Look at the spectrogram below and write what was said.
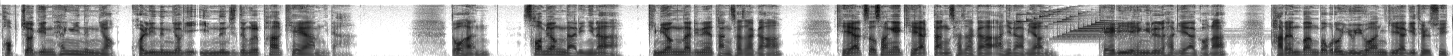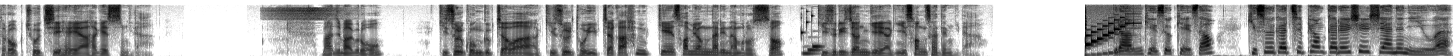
법적인 행위 능력, 권리 능력이 있는지 등을 파악해야 합니다. 또한 서명 날인이나 기명 날인의 당사자가 계약서상의 계약 당사자가 아니라면 대리 행위를 하게 하거나 다른 방법으로 유효한 계약이 될 수 있도록 조치해야 하겠습니다. 마지막으로 기술 공급자와 기술 도입자가 함께 서명 날인함으로써 기술 이전 계약이 성사됩니다. 그럼 계속해서 기술 가치 평가를 실시하는 이유와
